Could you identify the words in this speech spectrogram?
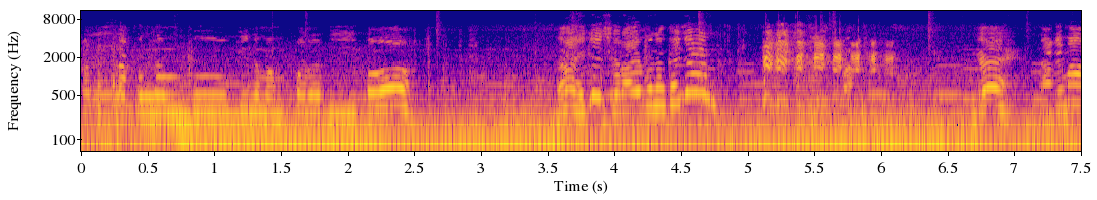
Ang laki ng bugi naman pala dito. Ah, hige, sirahin mo ng ganyan. Hige, laki mo.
